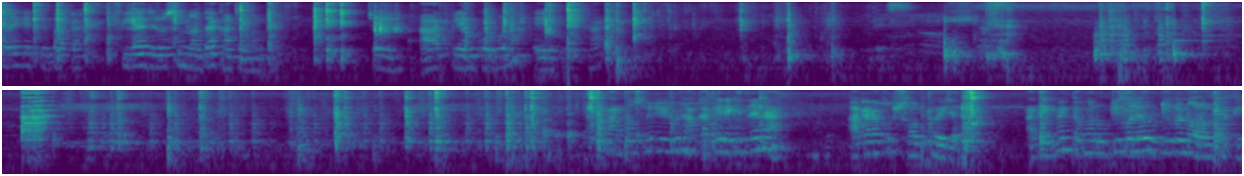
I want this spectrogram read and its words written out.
হয়ে গেছে বাটা। পেঁয়াজ, রসুন, আদা কাঁচা লঙ্কা চলুন, আর প্লেন করব না এইরকম থাক ব্যাস পাঁচ দশ মিনিট একটু ঢাকা দিয়ে রেখে দিলে না আটাটা খুব সফট হয়ে যাবে। আর দেখবেন তখন রুটি করলেও রুটিগুলো নরম থাকে।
